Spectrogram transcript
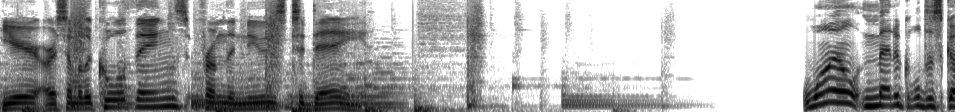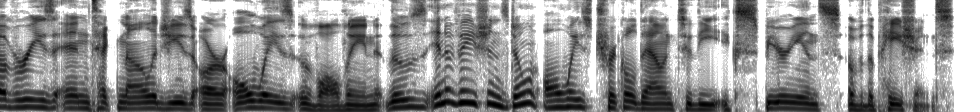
Here are some of the cool things from the news today. While medical discoveries and technologies are always evolving, those innovations don't always trickle down to the experience of the patient.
